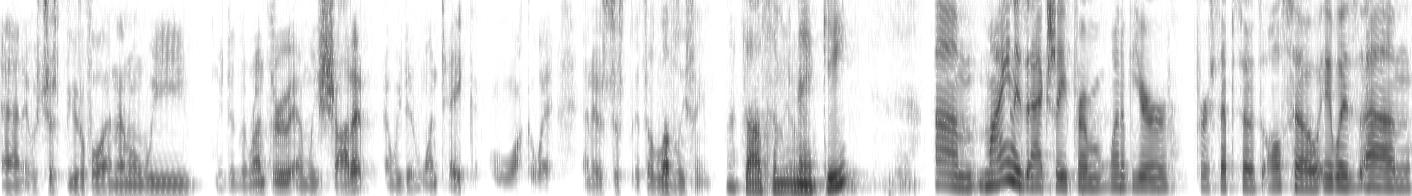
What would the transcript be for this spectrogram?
and it was just beautiful. And then when we we did the run through and we shot it, and we did one take, walk away, and it was just it's a lovely scene. That's awesome, Nikki. Um, mine is actually from one of your first episodes. Also, it was um,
